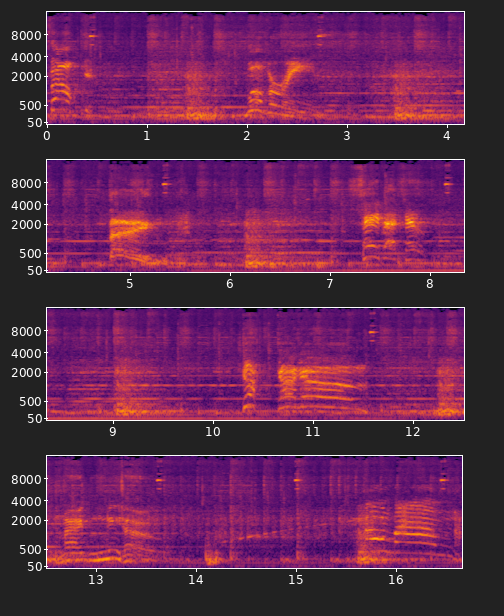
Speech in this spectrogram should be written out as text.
Falcon. Wolverine. Magneto. Snowman.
